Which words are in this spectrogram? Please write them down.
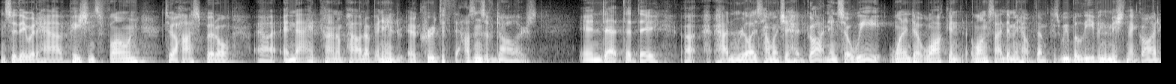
And so they would have patients flown to a hospital, uh, and that had kind of piled up and it had accrued to thousands of dollars in debt that they uh, hadn't realized how much it had gotten. And so we wanted to walk in, alongside them and help them because we believe in the mission that God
